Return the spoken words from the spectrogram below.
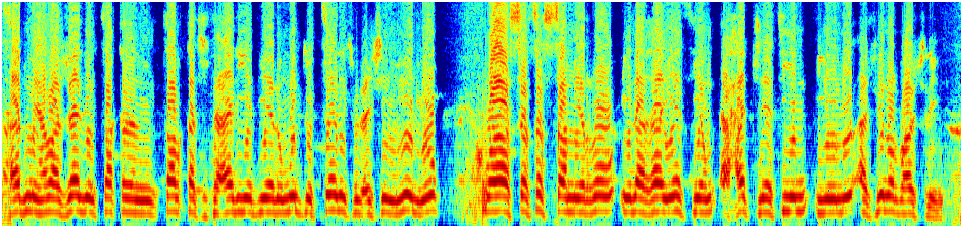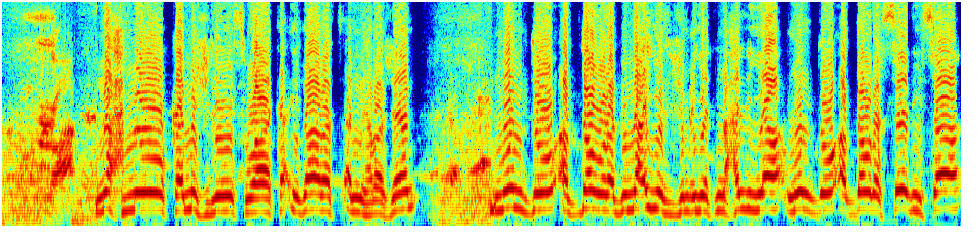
هذا المهرجان انطلقت الفعالية ديالو منذ الثالث والعشرين يونيو وستستمر إلى غاية يوم الأحد 30 يونيو 2024 نحن كمجلس وكإدارة المهرجان منذ الدورة بمعية الجمعيات المحلية منذ الدورة السادسة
